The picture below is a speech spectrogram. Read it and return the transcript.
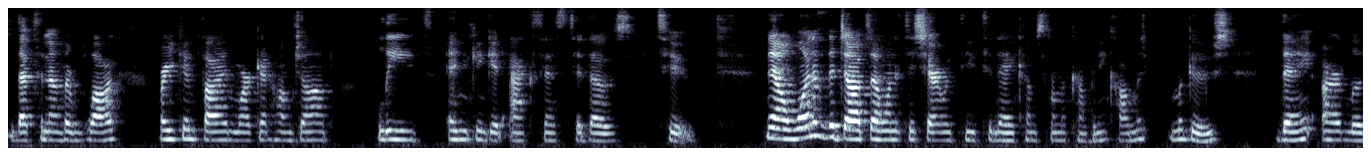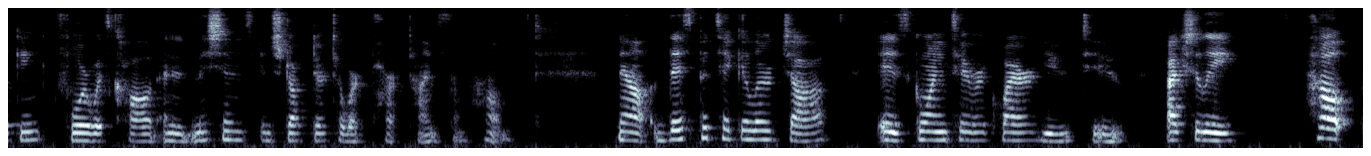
That's another blog where you can find work at home job leads and you can get access to those too. Now, one of the jobs I wanted to share with you today comes from a company called Magoosh. They are looking for what's called an admissions instructor to work part time from home. Now, this particular job is going to require you to actually help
